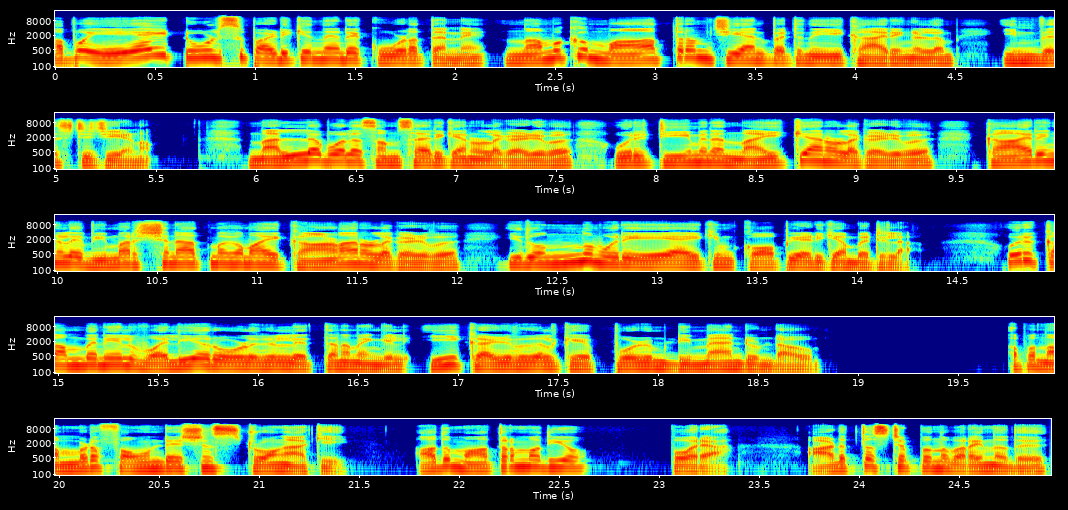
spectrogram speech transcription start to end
അപ്പോൾ എ ഐ ടൂൾസ് പഠിക്കുന്നതിന്റെ കൂടെ തന്നെ നമുക്ക് മാത്രം ചെയ്യാൻ പറ്റുന്ന ഈ കാര്യങ്ങളിലും ഇൻവെസ്റ്റ് ചെയ്യണം. നല്ലപോലെ സംസാരിക്കാനുള്ള കഴിവ് ഒരു ടീമിനെ നയിക്കാനുള്ള കഴിവ് കാര്യങ്ങളെ വിമർശനാത്മകമായി കാണാനുള്ള കഴിവ് ഇതൊന്നും ഒരു എ ഐക്കും കോപ്പി അടിക്കാൻ പറ്റില്ല. ഒരു കമ്പനിയിൽ വലിയ റോളുകളിൽ എത്തണമെങ്കിൽ ഈ കഴിവുകൾക്ക് എപ്പോഴും ഡിമാൻഡ് ഉണ്ടാവും. അപ്പോൾ നമ്മുടെ ഫൗണ്ടേഷൻ സ്ട്രോങ് ആക്കി. അതുമാത്രം മതിയോ? പോരാ. അടുത്ത സ്റ്റെപ്പ് എന്ന് പറയുന്നത്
